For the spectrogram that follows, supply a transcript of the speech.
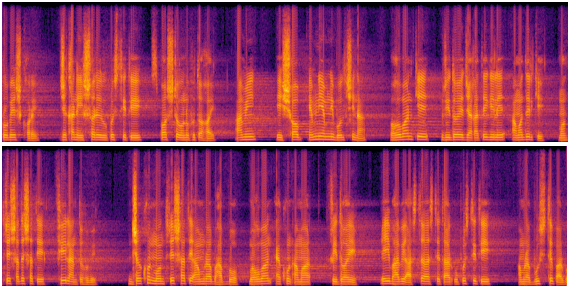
প্রবেশ করে, যেখানে ঈশ্বরের উপস্থিতি স্পষ্ট অনুভূত হয়। আমি এই সব এমনি এমনি বলছি না। ভগবানকে হৃদয়ে জাগাতে গেলে আমাদেরকে মন্ত্রের সাথে সাথে ফিল আনতে হবে। যখন মন্ত্রের সাথে আমরা ভাবব, ভগবান এখন আমার হৃদয়ে এইভাবে আস্তে আস্তে তার উপস্থিতি আমরা বুঝতে পারব,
